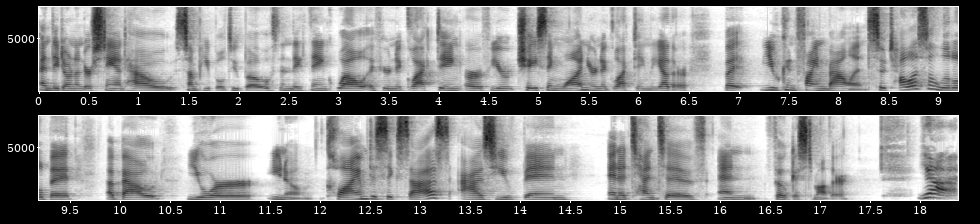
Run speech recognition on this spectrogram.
and they don't understand how some people do both and they think well if you're neglecting or if you're chasing one you're neglecting the other. But you can find balance. So tell us a little bit about your you know climb to success as you've been an attentive and focused mother. Yeah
